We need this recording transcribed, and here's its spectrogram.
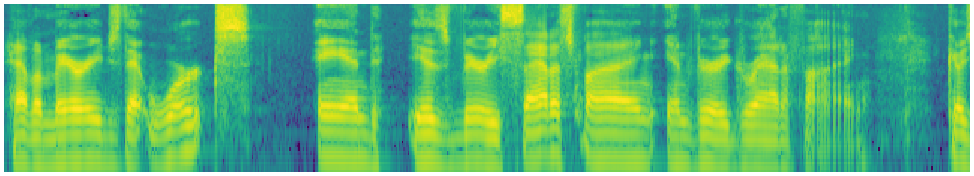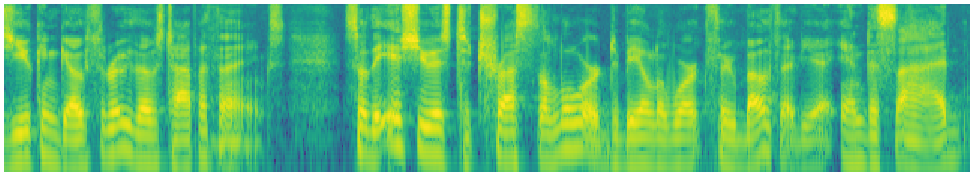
have a marriage that works and is very satisfying and very gratifying because you can go through those type of things. So the issue is to trust the Lord to be able to work through both of you and decide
